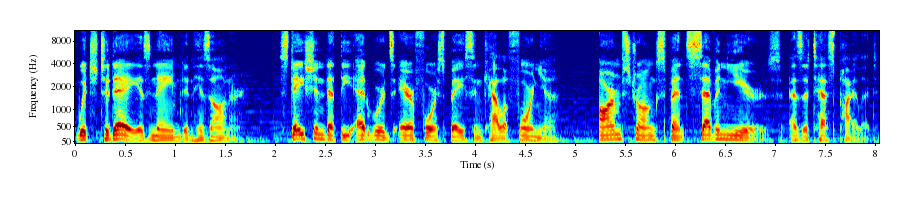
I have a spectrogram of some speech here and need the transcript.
which today is named in his honor. Stationed at the Edwards Air Force Base in California, Armstrong spent seven years as a test pilot.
